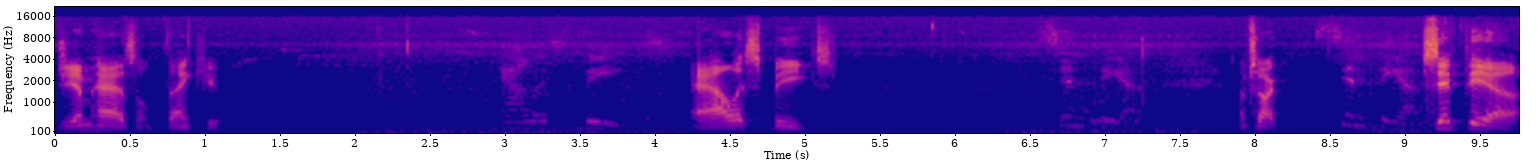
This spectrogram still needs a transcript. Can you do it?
Jim Haslam, thank you. Alice Beats. Alice Beats. Cynthia. I'm sorry. Cynthia. Cynthia.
